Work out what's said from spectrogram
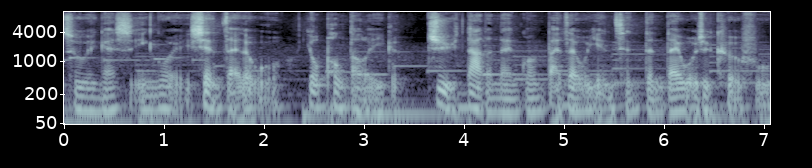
触，应该是因为现在的我又碰到了一个巨大的难关摆在我眼前，等待我去克服。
